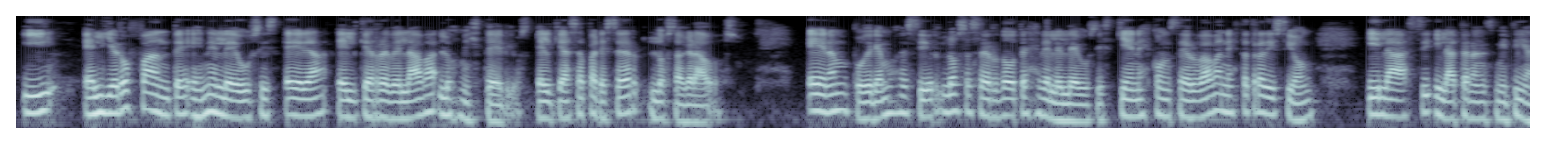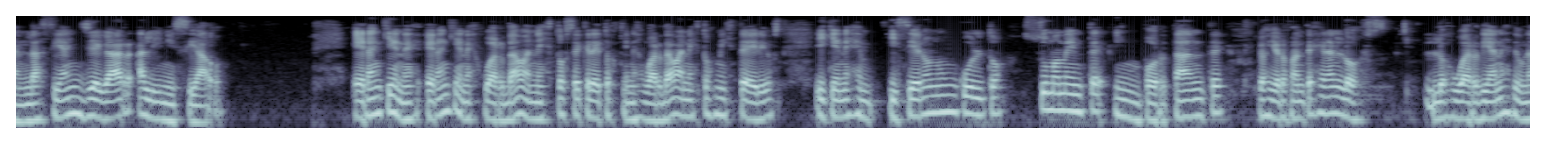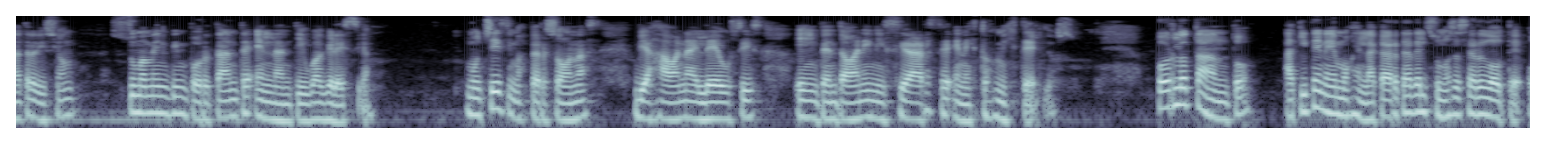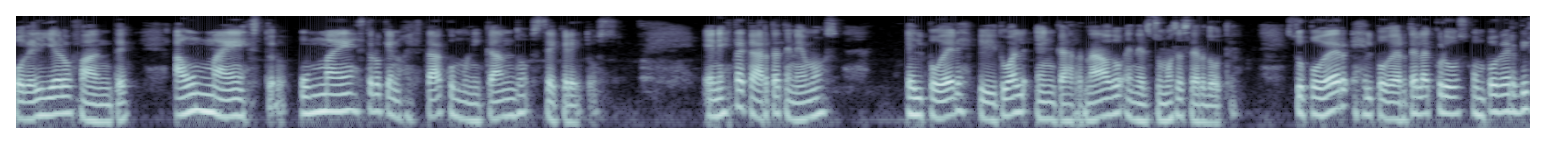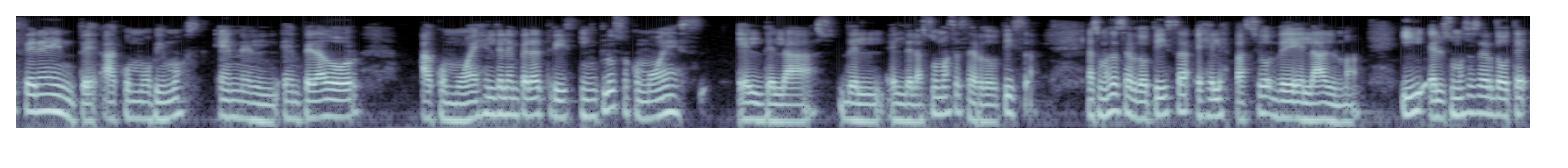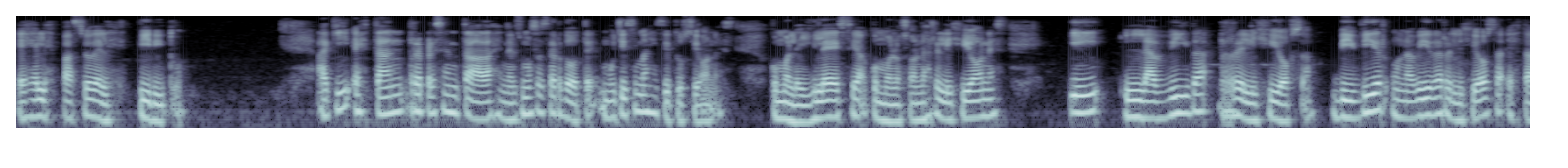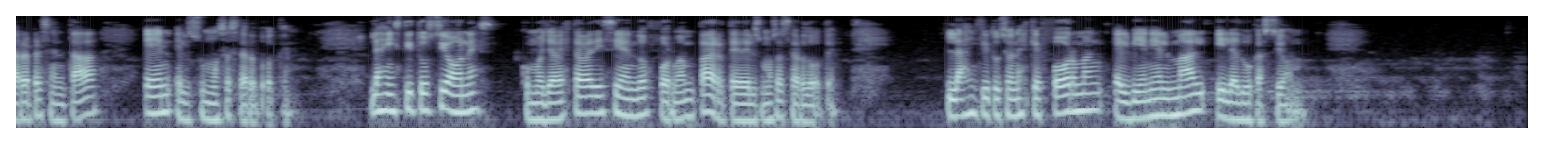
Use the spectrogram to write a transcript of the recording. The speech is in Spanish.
Y el hierofante en Eleusis era el que revelaba los misterios, el que hace aparecer los sagrados. Eran, podríamos decir, los sacerdotes del Eleusis, quienes conservaban esta tradición y la, y la transmitían, la hacían llegar al iniciado. Eran quienes, eran quienes guardaban estos secretos, quienes guardaban estos misterios y quienes em, hicieron un culto sumamente importante. Los hierofantes eran los, los guardianes de una tradición sumamente importante en la antigua Grecia. Muchísimas personas viajaban a Eleusis e intentaban iniciarse en estos misterios. Por lo tanto, Aquí tenemos en la carta del sumo sacerdote o del hierofante a un maestro, un maestro que nos está comunicando secretos. En esta carta tenemos el poder espiritual encarnado en el sumo sacerdote. Su poder es el poder de la cruz, un poder diferente a como vimos en el emperador, a como es el de la emperatriz, incluso como es el de, la, el de la suma sacerdotisa. La suma sacerdotisa es el espacio del alma y el sumo sacerdote es el espacio del espíritu. Aquí están representadas en el sumo sacerdote muchísimas instituciones, como la iglesia, como lo son las religiones y la vida religiosa. Vivir una vida religiosa está representada en el sumo sacerdote. Las instituciones como ya estaba diciendo, forman parte del sumo sacerdote. Las instituciones que forman el bien y el mal y la educación.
